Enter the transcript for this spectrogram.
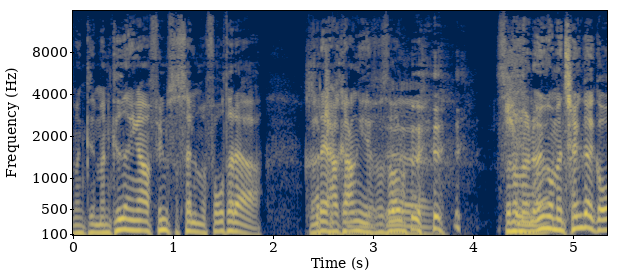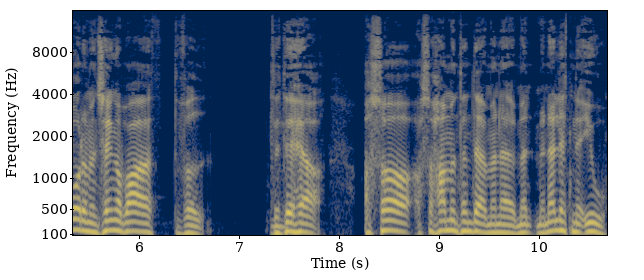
man, man gider ikke engang at filme sig selv, man får det der, hvad det, har gang i, forstår? Ja, Så når man er yngre, man tænker ikke over det, man tænker bare, du ved, det er det her. Og så, og så har man den der, man er, man, man er lidt naiv.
